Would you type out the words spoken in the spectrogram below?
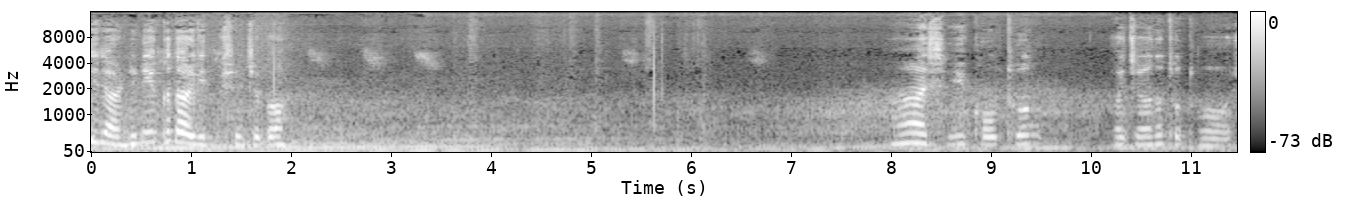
gittiler. Nereye kadar gitmiş acaba? Ha şeyi koltuğun bacağını tutmuş.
